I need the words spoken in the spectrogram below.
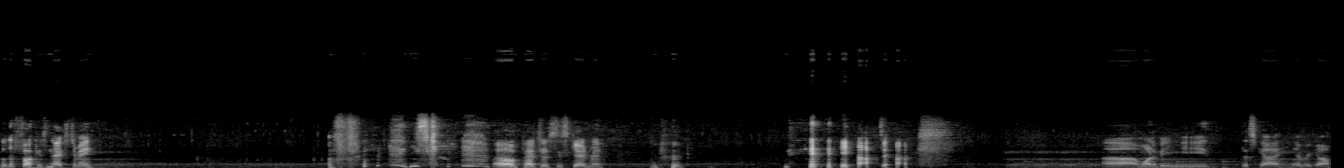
Who the fuck is next to me? you scared? Oh, Petros, you scared me. yeah, down. Uh, I want to be this guy. There we go.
